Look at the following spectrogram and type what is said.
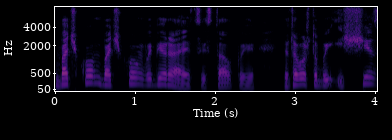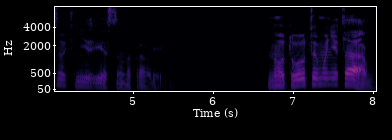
бочком-бочком выбирается из толпы для того, чтобы исчезнуть в неизвестном направлении. Но тут ему не там,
